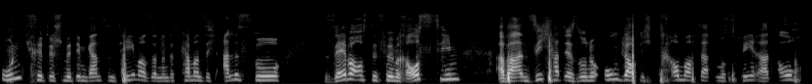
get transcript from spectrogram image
unkritisch mit dem ganzen Thema, sondern das kann man sich alles so selber aus dem Film rausziehen. Aber an sich hat er so eine unglaublich traumhafte Atmosphäre, hat auch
